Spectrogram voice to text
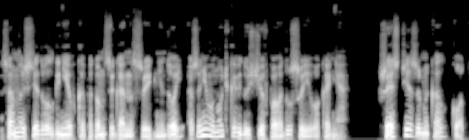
За мной следовал Гневка, потом цыган на своей гнедой, а за ним внучка, ведущая в поводу своего коня. Шествие замыкал кот.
